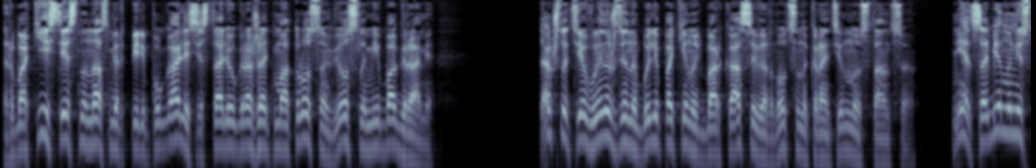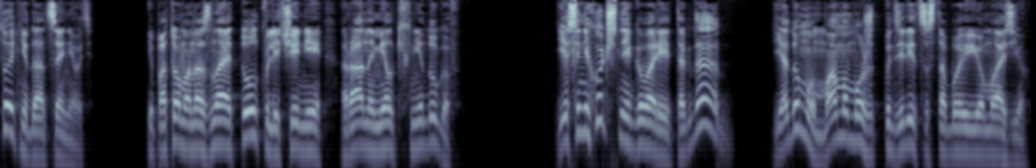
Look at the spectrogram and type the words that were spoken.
Рыбаки, естественно, насмерть перепугались и стали угрожать матросам веслами и баграми. Так что те вынуждены были покинуть баркас и вернуться на карантинную станцию. Нет, Сабину не стоит недооценивать. И потом она знает толк в лечении раны мелких недугов. Если не хочешь с ней говорить, тогда, я думаю, мама может поделиться с тобой ее мазью.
